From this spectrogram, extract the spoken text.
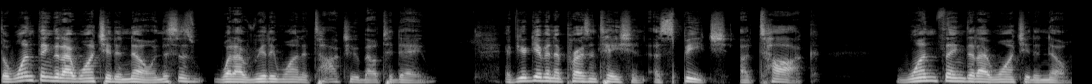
the one thing that I want you to know, and this is what I really want to talk to you about today. If you're giving a presentation, a speech, a talk, one thing that I want you to know,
